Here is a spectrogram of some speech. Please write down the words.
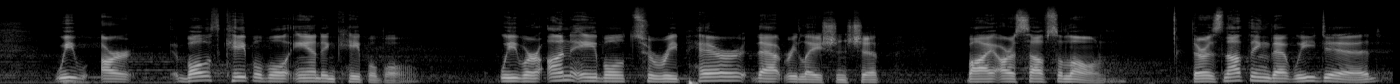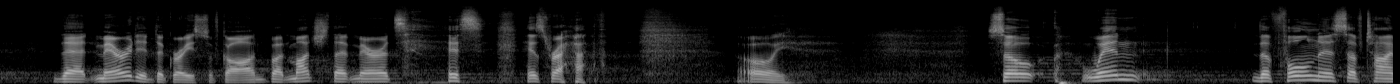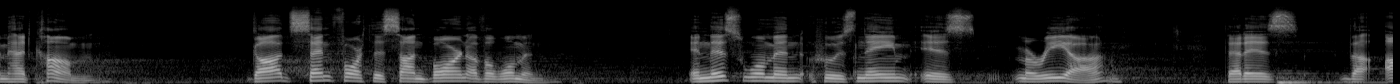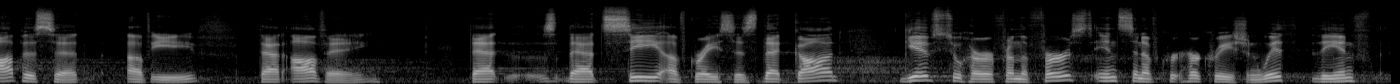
we are both capable and incapable. We were unable to repair that relationship by ourselves alone. There is nothing that we did that merited the grace of God, but much that merits his, his wrath. Oh. So when the fullness of time had come, God sent forth his son, born of a woman. And this woman, whose name is Maria, that is the opposite of Eve, that Ave, that, that sea of graces that God gives to her from the first instant of her creation with the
